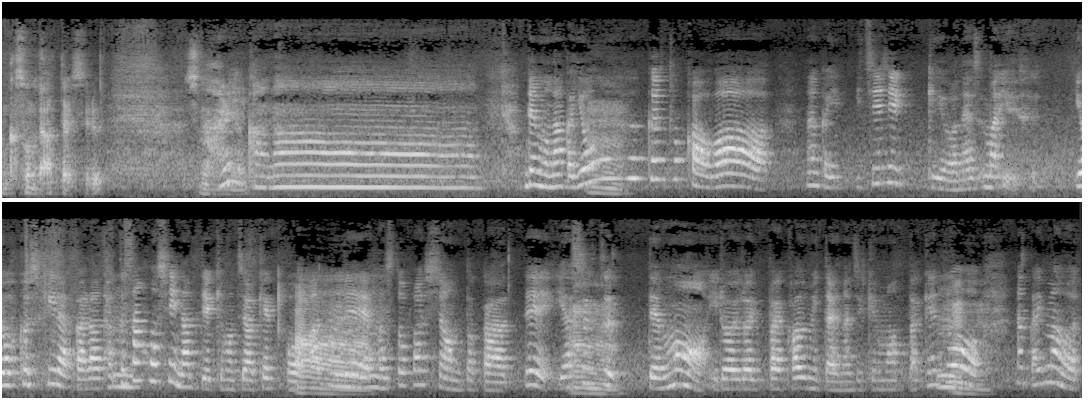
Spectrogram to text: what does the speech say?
なんかそういうのがあったりする？あるかなでもなんか洋服とかは、なんか一時期はね、まあ、洋服好きだからたくさん欲しいなっていう気持ちは結構あって、うん。ファストファッションとかで安くてもいろいろいっぱい買うみたいな時期もあったけど、うん。なんか今は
